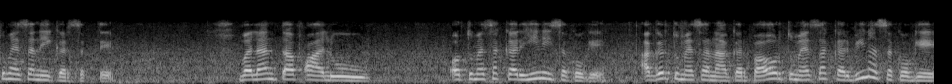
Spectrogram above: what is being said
تم ایسا نہیں کر سکتے۔ ولن تفعلو اور تم ایسا کر ہی نہیں سکو گے اگر تم ایسا نہ کر پاؤ اور تم ایسا کر بھی نہ سکو گے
